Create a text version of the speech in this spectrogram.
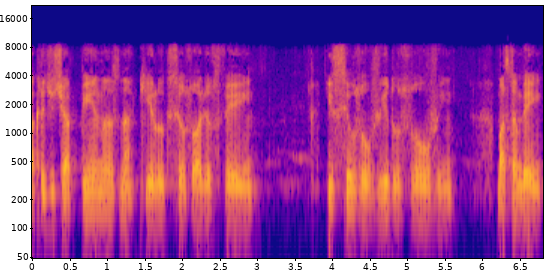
Acredite apenas naquilo que seus olhos veem e seus ouvidos ouvem. Mas também,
